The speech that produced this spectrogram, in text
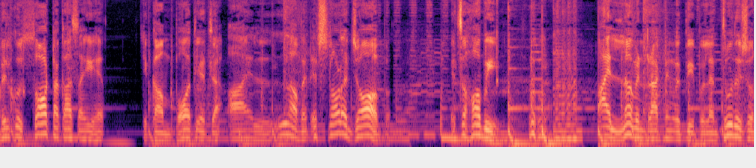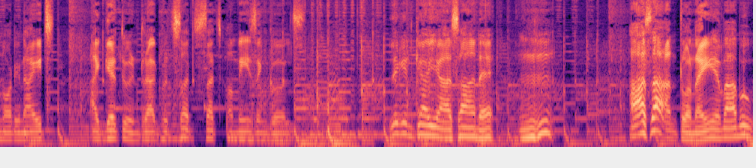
बिल्कुल सौ टका सही है। कि काम बहुत ही अच्छा I love it it's not a job it's a hobby I love interacting with people and through the show naughty nights I get to interact with such such amazing girls लेकिन क्या ये आसान है? हम्म, आसान तो नहीं है बाबू।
